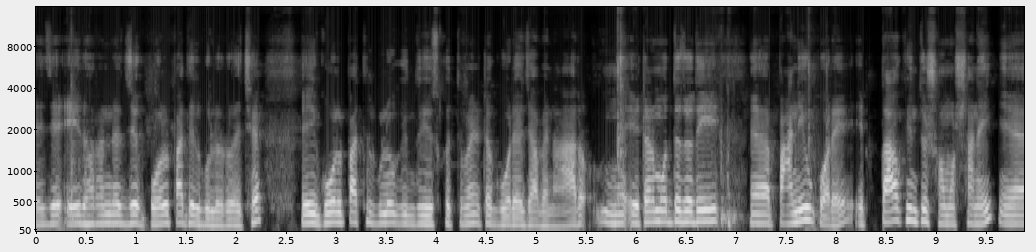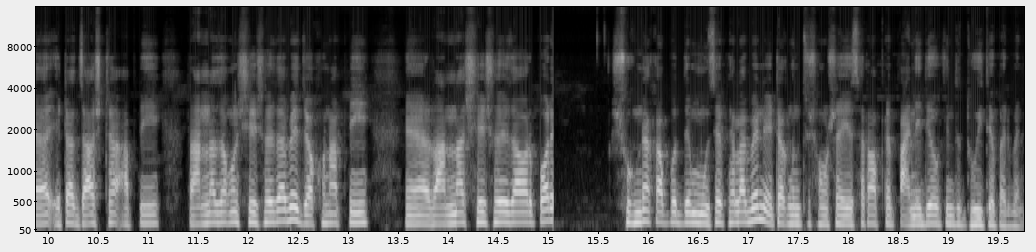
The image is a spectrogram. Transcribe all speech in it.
এই যে, এই ধরনের যে গোল পাতিলগুলো রয়েছে, এই গোল পাতিলগুলো কিন্তু ইউজ করতে পারেন, এটা গড়ে যাবে না। আর এটার মধ্যে যদি পানিও পড়ে তাও কিন্তু সমস্যা নেই। এটা জাস্ট আপনি রান্না যখন শেষ হয়ে যাবে, যখন আপনি রান্না শেষ হয়ে যাওয়ার পরে শুকনা কাপড় দিয়ে মুছে ফেলাবেন, এটা কিন্তু সমস্যা এছাড়াও আপনি পানি দিয়েও কিন্তু ধুইতে পারবেন।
